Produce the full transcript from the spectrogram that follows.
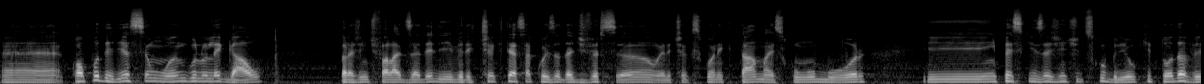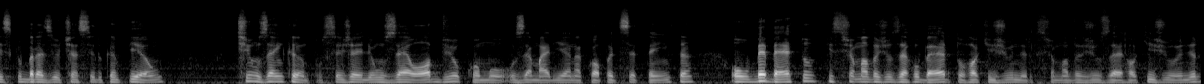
é, qual poderia ser um ângulo legal para a gente falar de Zé Delivery. Tinha que ter essa coisa da diversão, ele tinha que se conectar mais com o humor. E em pesquisa a gente descobriu que toda vez que o Brasil tinha sido campeão, tinha um Zé em campo, seja ele um Zé óbvio, como o Zé Maria na Copa de 70, ou o Bebeto, que se chamava José Roberto, Rock Júnior, que se chamava José Rock Júnior.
